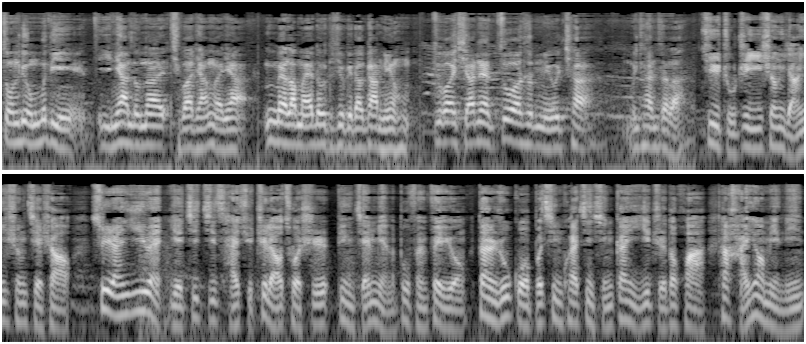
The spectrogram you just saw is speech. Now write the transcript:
种六亩地，一年都那七八千块钱，卖了卖都就给他干病。主要现在主要是没有钱。没看见了。据主治医生杨医生介绍，虽然医院也积极采取治疗措施，并减免了部分费用，但如果不尽快进行肝移植的话，他还要面临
